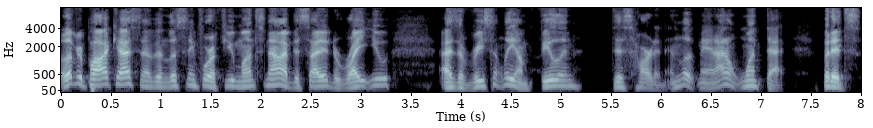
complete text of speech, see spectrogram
I love your podcast and I've been listening for a few months now. I've decided to write you. As of recently, I'm feeling disheartened. And look, man, I don't want that, but it's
